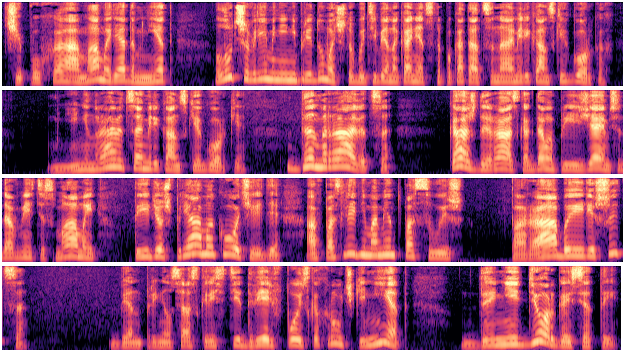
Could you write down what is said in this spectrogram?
«Чепуха, мамы рядом нет. Лучше времени не придумать, чтобы тебе наконец-то покататься на американских горках». «Мне не нравятся американские горки». «Да нравятся. Каждый раз, когда мы приезжаем сюда вместе с мамой, ты идешь прямо к очереди, а в последний момент пасуешь. Пора бы и решиться». Бен принялся скрести дверь в поисках ручки. «Нет! Да не дергайся ты!»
